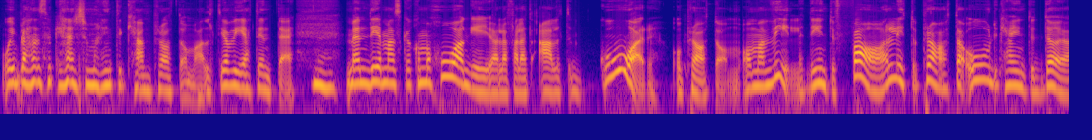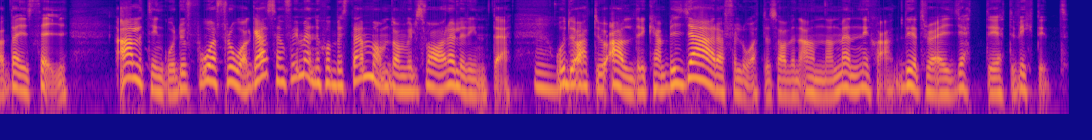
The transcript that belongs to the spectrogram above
Och ibland så kanske man inte kan prata om allt, jag vet inte. Men det man ska komma ihåg är ju i alla fall att allt går att prata om, om man vill. Det är inte farligt att prata, ord kan ju inte döda i sig. Allting går, du får fråga, sen får ju människor bestämma om de vill svara eller inte. Och du, att du aldrig kan begära förlåtelse av en annan människa. Det tror jag är jätte, jätteviktigt.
